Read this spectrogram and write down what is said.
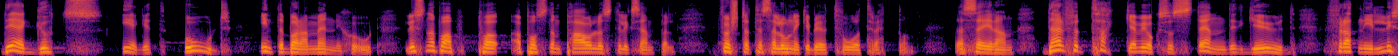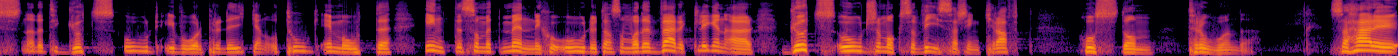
det är Guds eget ord, inte bara människoord. Lyssna på aposteln Paulus till exempel, första Thessalonikerbrevet 2 och 13. Där säger han, därför tackar vi också ständigt Gud för att ni lyssnade till Guds ord i vår predikan och tog emot det, inte som ett människoord utan som vad det verkligen är, Guds ord som också visar sin kraft hos de troende. Så här är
